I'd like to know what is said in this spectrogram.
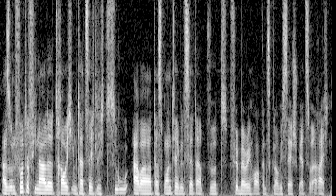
Also ein Viertelfinale traue ich ihm tatsächlich zu, aber das One-Table-Setup wird für Barry Hawkins, glaube ich, sehr schwer zu erreichen.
